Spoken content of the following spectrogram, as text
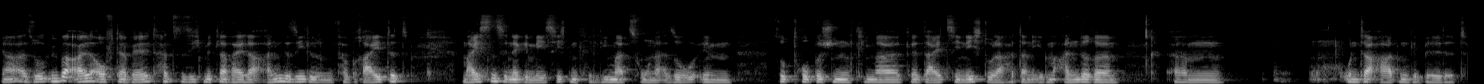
Ja, also überall auf der Welt hat sie sich mittlerweile angesiedelt und verbreitet, meistens in der gemäßigten Klimazone. Also im subtropischen Klima gedeiht sie nicht oder hat dann eben andere ähm, Unterarten gebildet.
